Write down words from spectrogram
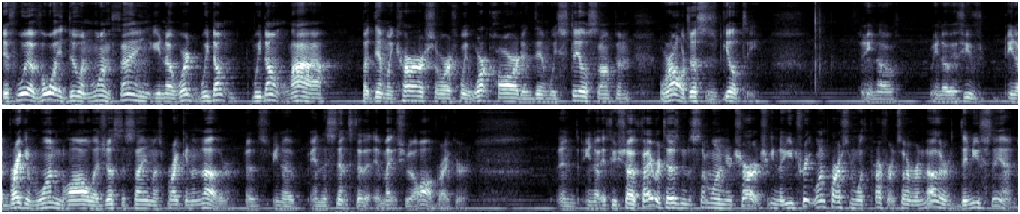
If we avoid doing one thing, you know, we're, we don't we don't lie, but then we curse, or if we work hard and then we steal something, we're all just as guilty. You know, you know, if you've you know, breaking one law is just the same as breaking another, as you know, in the sense that it, makes you a lawbreaker. And you know, if you show favoritism to someone in your church, you know, you treat one person with preference over another, then you've sinned.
